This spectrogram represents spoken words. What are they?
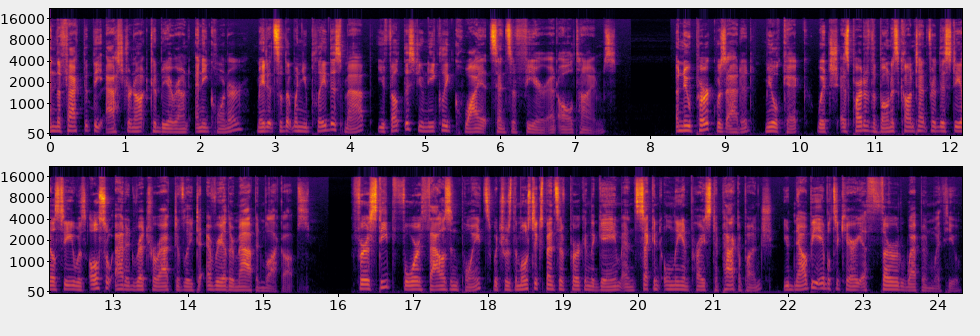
and the fact that the astronaut could be around any corner made it so that when you played this map, you felt this uniquely quiet sense of fear at all times. A new perk was added, Mule Kick, which, as part of the bonus content for this DLC, was also added retroactively to every other map in Black Ops. For a steep 4,000 points, which was the most expensive perk in the game and second only in price to Pack-a-Punch, you'd now be able to carry a third weapon with you.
